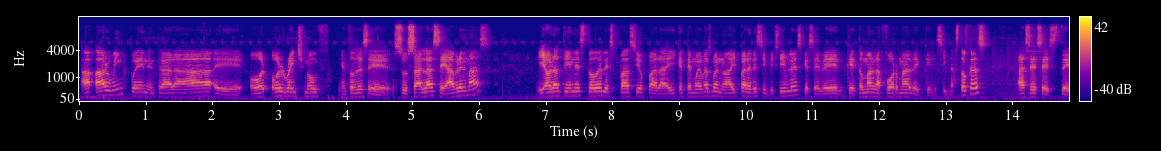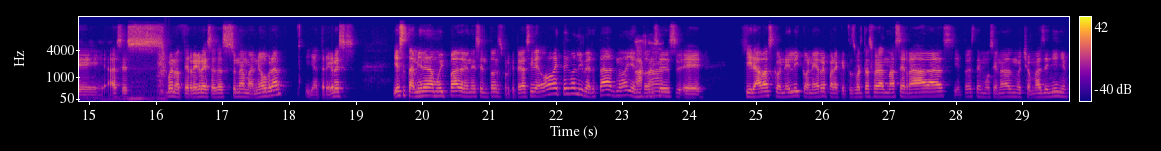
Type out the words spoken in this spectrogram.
R-Wing pueden entrar a eh, all, all Range Mode. Y entonces eh, sus alas se abren más y ahora tienes todo el espacio para ahí que te muevas. Bueno, hay paredes invisibles que se ven, que toman la forma de que si las tocas, haces este, haces, bueno, te regresas, haces una maniobra y ya te regresas. Y eso también era muy padre en ese entonces, porque te iba así de, oh, tengo libertad, ¿no? Y entonces eh, girabas con L y con R para que tus vueltas fueran más cerradas y entonces te emocionabas mucho más de niño.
